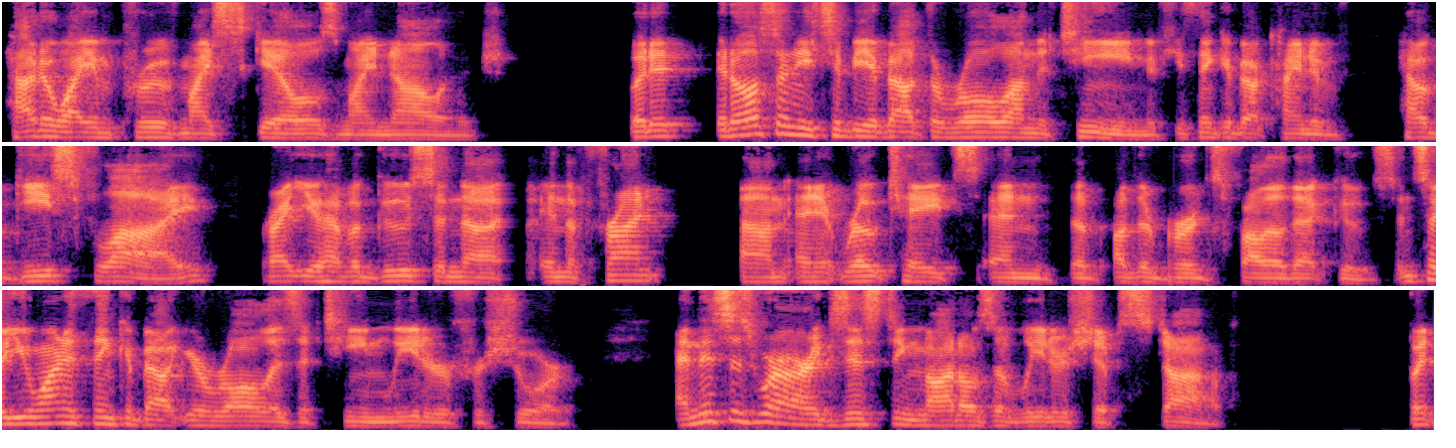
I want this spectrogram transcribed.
How do I improve my skills, my knowledge? But it, it also needs to be about the role on the team. If you think about kind of how geese fly, right? You have a goose in the in the front, um, and it rotates, and the other birds follow that goose. And so you want to think about your role as a team leader for sure. And this is where our existing models of leadership stop. But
